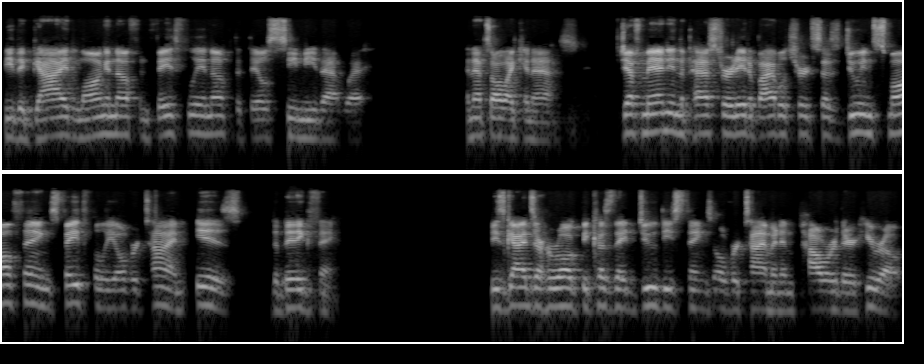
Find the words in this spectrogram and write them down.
be the guide long enough and faithfully enough that they'll see me that way. And that's all I can ask. Jeff Manion, the pastor at Ada Bible Church, says doing small things faithfully over time is the big thing. These guides are heroic because they do these things over time and empower their hero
